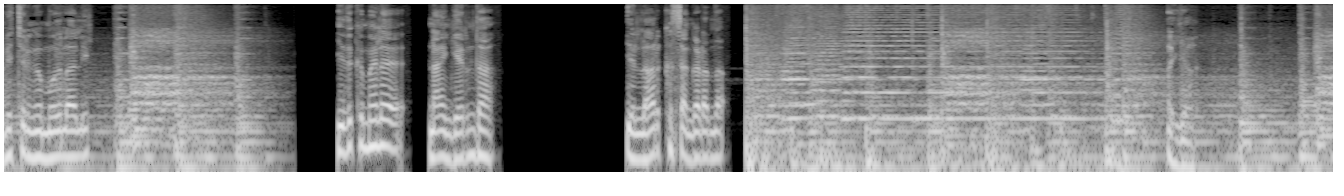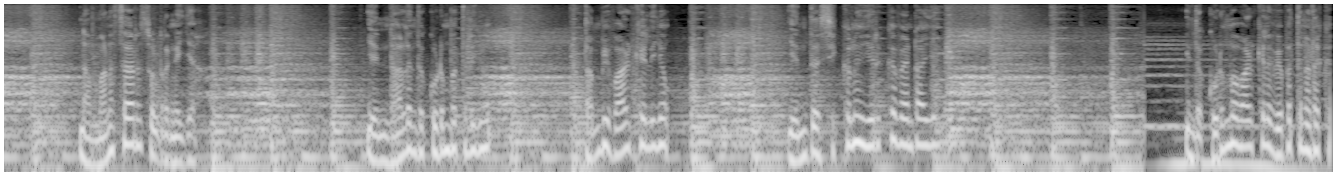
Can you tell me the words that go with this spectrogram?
மன்னிச்சிருங்க முதலாளி. இதுக்கு மேல நான் இங்க இருந்தா எல்லாருக்கும் சங்கடம் தான். ஐயா நான் மனசார சொல்றேங்க ஐயா. என்னால் இந்த குடும்பத்திலையும் தம்பி வாழ்க்கையிலையும் எந்த சிக்கலும் இருக்க வேண்டாம் ஐயா. இந்த குடும்ப வாழ்க்கையில விபத்து நடக்க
